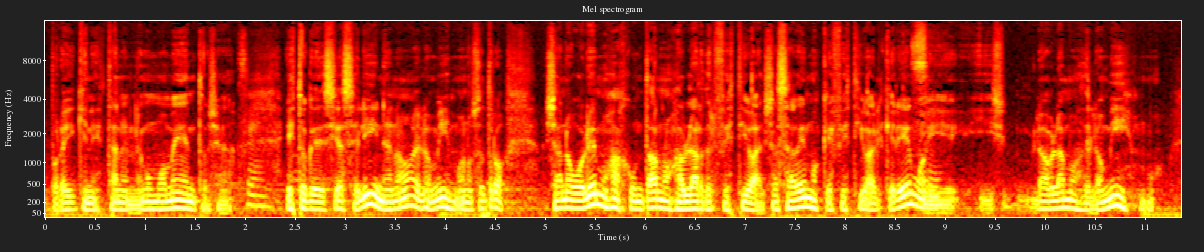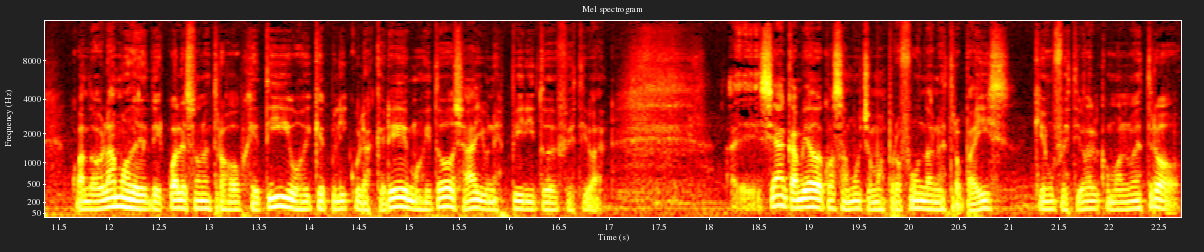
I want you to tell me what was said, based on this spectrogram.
por ahí quienes están en algún momento ya. Esto que decía Celina, ¿no? Es lo mismo, nosotros ya no volvemos a juntarnos a hablar del festival, ya sabemos qué festival queremos y, lo hablamos de lo mismo. Cuando hablamos de, de cuáles son nuestros objetivos y qué películas queremos y todo, ya hay un espíritu de festival. Eh, se han cambiado cosas mucho más profundas en nuestro país, que un festival como el nuestro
